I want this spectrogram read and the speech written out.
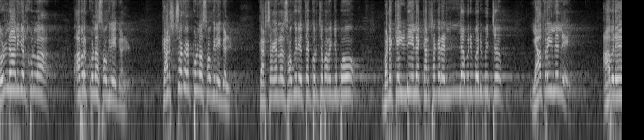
തൊഴിലാളികൾക്കുള്ള അവർക്കുള്ള സൗകര്യങ്ങൾ കർഷകർക്കുള്ള സൗകര്യങ്ങൾ കർഷകരുടെ സൗകര്യത്തെക്കുറിച്ച് പറയുമ്പോൾ വടക്കേ ഇന്ത്യയിലെ കർഷകരെല്ലാവരും ഒരുമിച്ച് യാത്രയിലല്ലേ? അവരെ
